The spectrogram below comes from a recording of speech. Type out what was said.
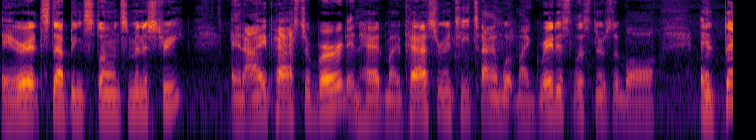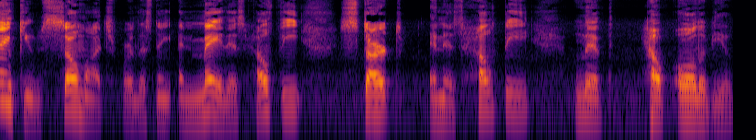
here at Stepping Stones Ministry. And I, Pastor Bird, and had my pastor and tea time with my greatest listeners of all. And thank you so much for listening. And may this healthy start and this healthy lift help all of you.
